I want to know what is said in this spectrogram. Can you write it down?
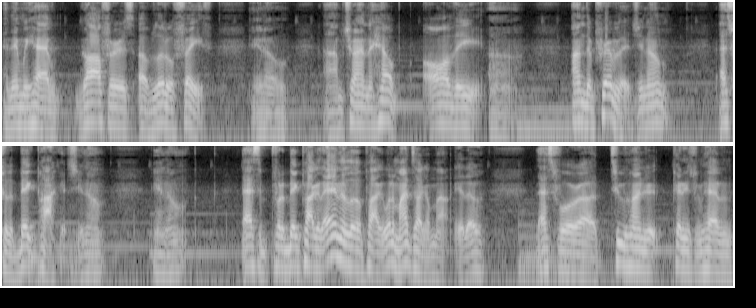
And then we have golfers of little faith. You know, I'm trying to help all the uh, underprivileged, you know. That's for the big pockets, you know. You know, that's for the big pockets and the little pocket. What am I talking about, you know? That's for uh, 200 pennies from heaven,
